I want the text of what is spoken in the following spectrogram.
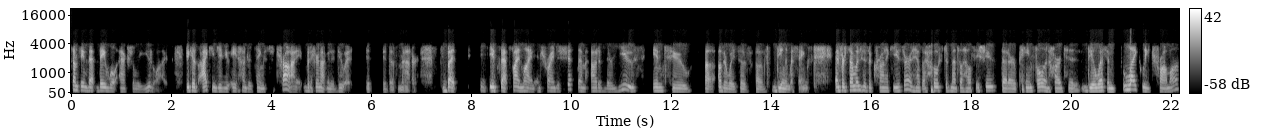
something that they will actually utilize. Because I can give you 800 things to try, but if you're not going to do it, it, it doesn't matter. But it's that fine line and trying to shift them out of their use into uh, other ways of, of dealing with things. And for someone who's a chronic user and has a host of mental health issues that are painful and hard to deal with, and likely trauma,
